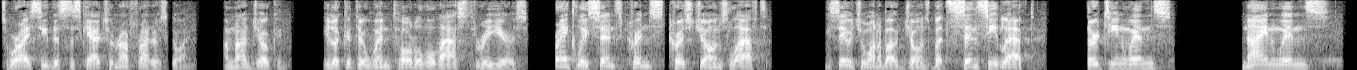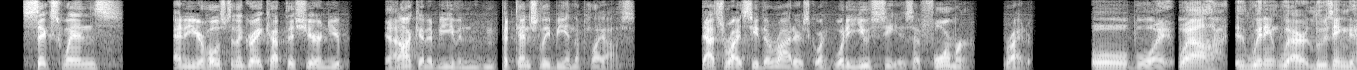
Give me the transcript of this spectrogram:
It's where I see the Saskatchewan Roughriders going. I'm not joking. You look at their win total the last three years. Frankly, since Chris, Jones left, you say what you want about Jones, but since he left, 13 wins, nine wins, six wins, and you're hosting the Grey Cup this year, and you're Yeah. not going to be even potentially be in the playoffs. That's where I see the Riders going. What do you see as a former Rider? Oh boy. Well, winning or losing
